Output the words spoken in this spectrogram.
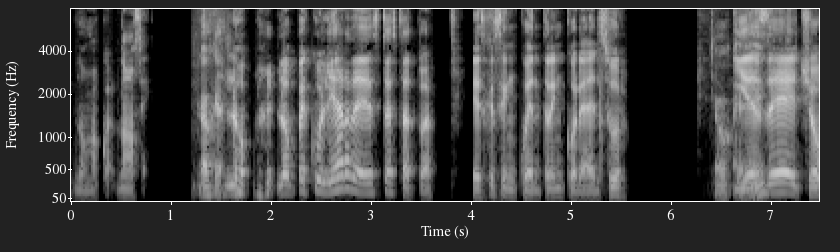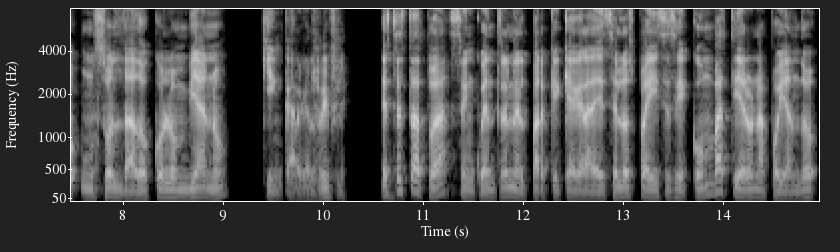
No me acuerdo, no sé. Lo, lo peculiar de esta estatua es que se encuentra en Corea del Sur y es de hecho un soldado colombiano quien carga el rifle. Esta estatua se encuentra en el parque que agradece a los países que combatieron apoyando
